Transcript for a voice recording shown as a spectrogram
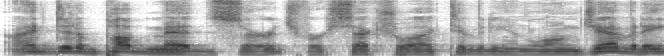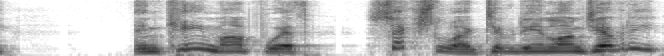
I did a PubMed search for sexual activity and longevity, and came up with sexual activity and longevity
